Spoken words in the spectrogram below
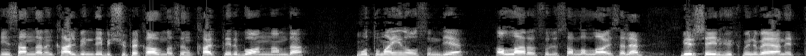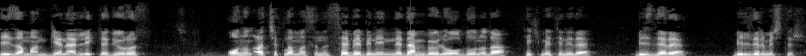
insanların kalbinde bir şüphe kalmasın, kalpleri bu anlamda mutmain olsun diye Allah Resulü sallallahu aleyhi ve sellem bir şeyin hükmünü beyan ettiği zaman genellikle diyoruz, onun açıklamasını, sebebinin neden böyle olduğunu da, hikmetini de bizlere bildirmiştir.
